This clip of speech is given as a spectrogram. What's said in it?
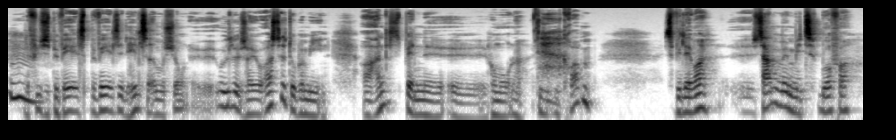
mm. eller fysisk bevægelse, bevægelse i det hele taget, motion, øh, udløser jo også dopamin og andre spændende øh, hormoner i, i kroppen. Så vi laver øh, sammen med mit hvorfor,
